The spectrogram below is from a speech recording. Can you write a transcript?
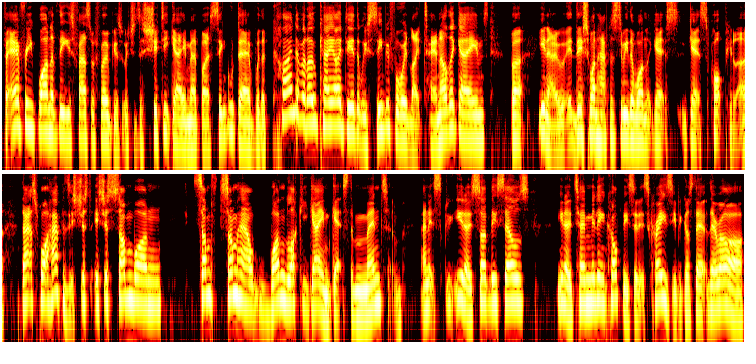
for every one of these Phasmophobias, which is a shitty game made by a single dev with a kind of an okay idea that we've seen before in like 10 other games, but you know, this one happens to be the one that gets gets popular. That's what happens. It's just it's just someone some somehow one lucky game gets the momentum, and it's you know suddenly sells you know 10 million copies, and it's crazy because there there are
